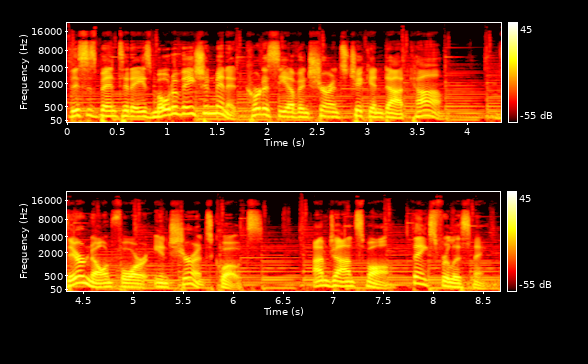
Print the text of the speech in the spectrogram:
This has been today's Motivation Minute, courtesy of InsuranceChicken.com. They're known for insurance quotes. I'm John Small. Thanks for listening.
